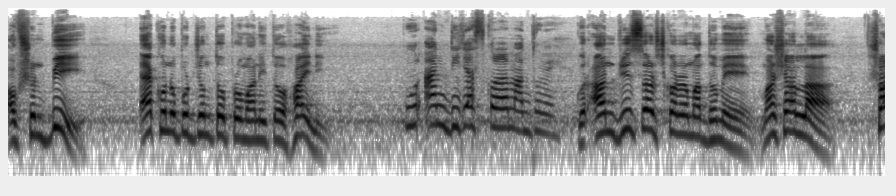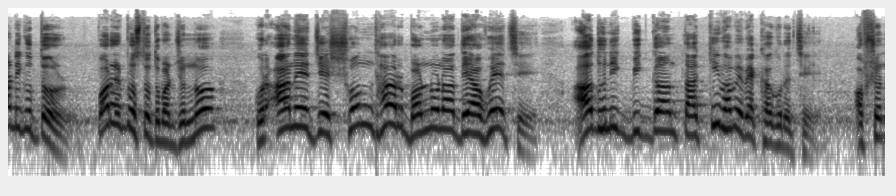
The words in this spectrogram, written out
অপশন বি এখনও পর্যন্ত প্রমাণিত হয়নি। কুরআন ডিজাস করার মাধ্যমে। কোরআন রিসার্চ করার মাধ্যমে মাশাআল্লাহ সঠিক উত্তর। পরের প্রশ্ন তোমার জন্য কোরআনে যে সন্ধ্যার বর্ণনা দেয়া হয়েছে আধুনিক বিজ্ঞান তা কীভাবে ব্যাখ্যা করেছে? অপশন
